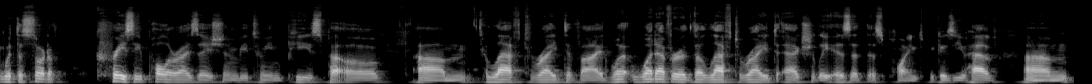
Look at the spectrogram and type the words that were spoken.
with the sort of crazy polarization between PiS, PO, um, left right divide, what, whatever the left right actually is at this point, because you have um,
